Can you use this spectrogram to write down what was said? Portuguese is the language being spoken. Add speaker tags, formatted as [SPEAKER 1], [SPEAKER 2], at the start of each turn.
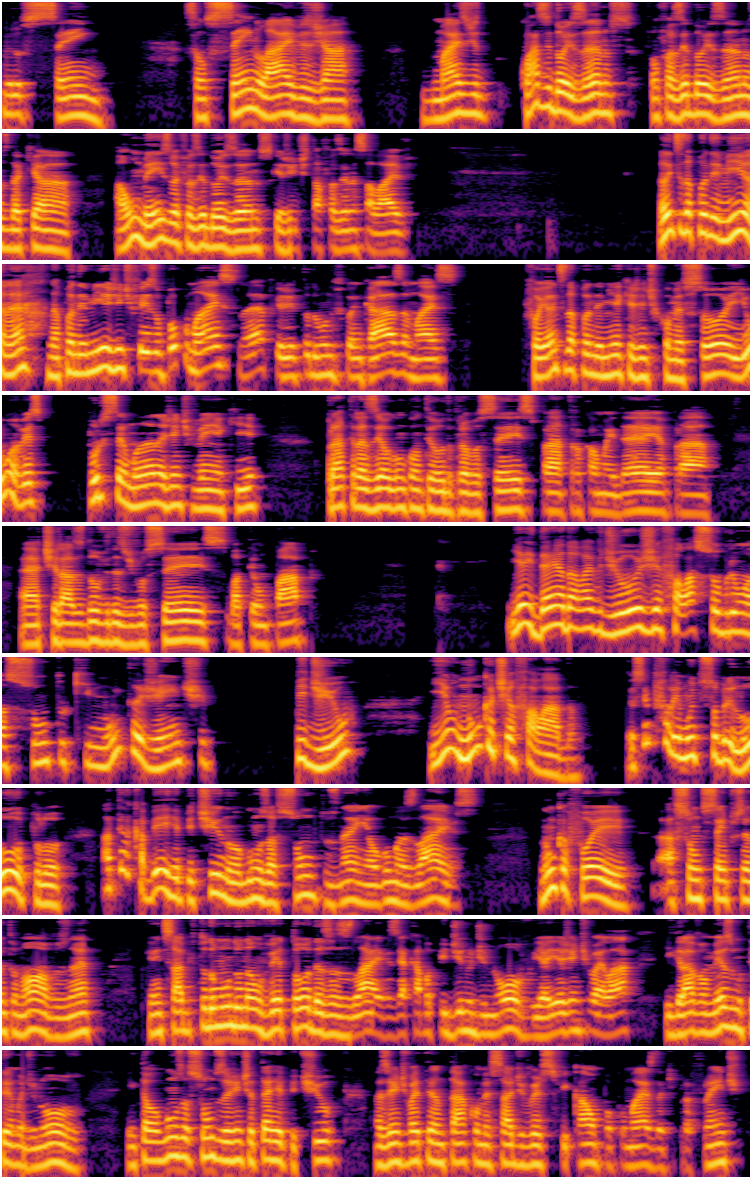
[SPEAKER 1] número 100. São 100 lives já, mais de quase dois anos. Vão fazer dois anos, daqui a, a um mês vai fazer dois anos que a gente está fazendo essa live. Antes da pandemia, né? Na pandemia a gente fez um pouco mais, né? Porque gente, todo mundo ficou em casa, mas foi antes da pandemia que a gente começou e uma vez por semana a gente vem aqui para trazer algum conteúdo para vocês, para trocar uma ideia, para é, tirar as dúvidas de vocês, bater um papo. E a ideia da live de hoje é falar sobre um assunto que muita gente pediu e eu nunca tinha falado. Eu sempre falei muito sobre lúpulo, até acabei repetindo alguns assuntos né, em algumas lives. Nunca foi assuntos 100% novos, né? Porque a gente sabe que todo mundo não vê todas as lives e acaba pedindo de novo, e aí a gente vai lá e grava o mesmo tema de novo. Então, alguns assuntos a gente até repetiu, mas a gente vai tentar começar a diversificar um pouco mais daqui para frente.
